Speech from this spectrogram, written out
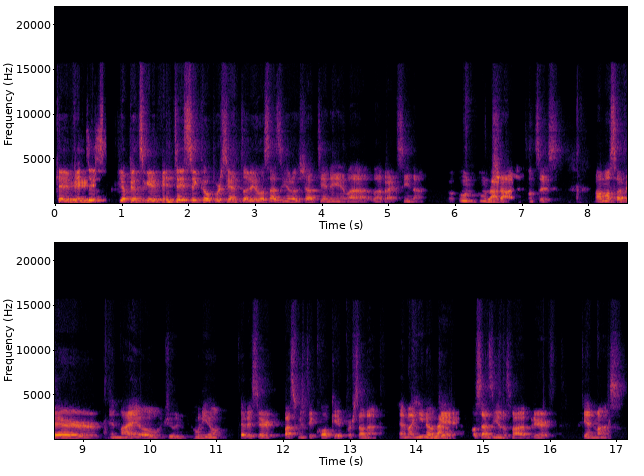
que yo pienso que 25% de los Estados ya tiene la, la vacuna, un, un shot. Entonces, vamos a ver en mayo, junio, debe ser básicamente cualquier persona. Imagino que los Estados Unidos va a abrir bien más.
